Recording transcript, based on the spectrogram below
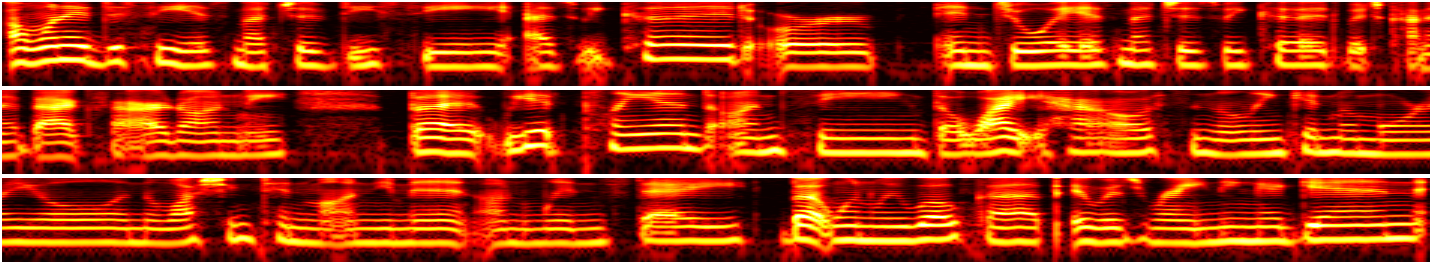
I wanted to see as much of DC as we could or enjoy as much as we could, which kind of backfired on me. But we had planned on seeing the White House and the Lincoln Memorial and the Washington Monument on Wednesday. But when we woke up, it was raining again,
